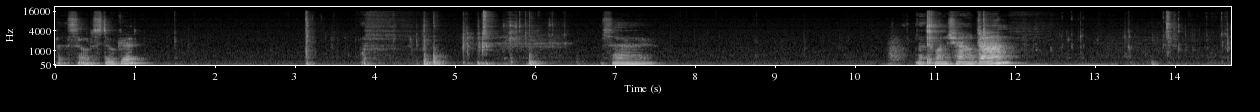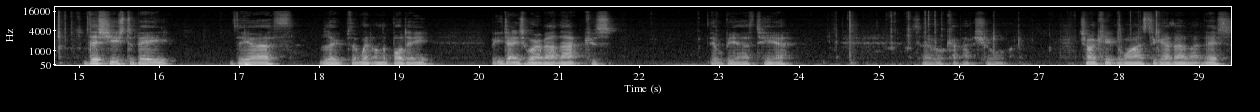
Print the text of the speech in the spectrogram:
But the solder's still good. So that's one channel done. This used to be the earth loop that went on the body, but you don't need to worry about that because it will be earthed here. So we'll cut that short. Try and keep the wires together like this.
